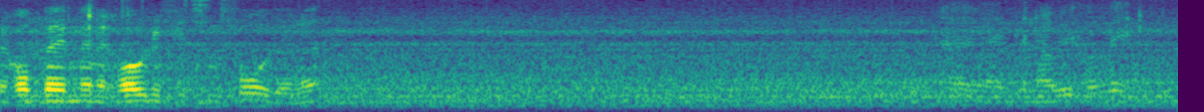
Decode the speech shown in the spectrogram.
Ja. Ben ben met een gewone fiets in het voordeel, hè? Hij heeft er nou weer van weg.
